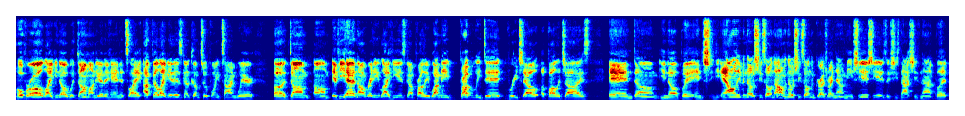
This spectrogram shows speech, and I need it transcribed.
overall, like, you know, with Dom, on the other hand, it's like, I feel like it is going to come to a point in time where, uh, Dom, um, if he hadn't already, like he is gonna probably, well, I mean, probably did reach out, apologize, and um, you know, but and, she, and I don't even know if she's holding. I don't know if she's holding a grudge right now. I mean, she is, she is. If she's not, she's not. But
